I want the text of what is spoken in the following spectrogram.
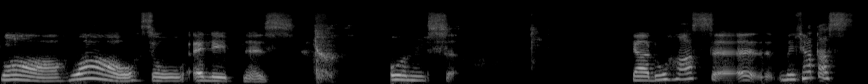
wow, wow, so Erlebnis. Und ja, du hast, äh, mich hat das,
